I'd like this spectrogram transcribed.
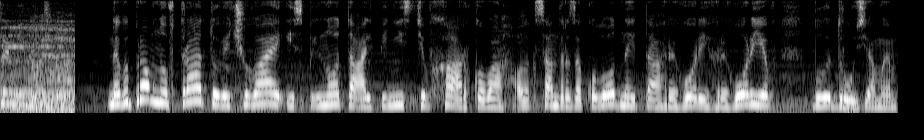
не замінить. Невиправну втрату відчуває і спільнота альпіністів Харкова. Олександр Заколодний та Григорій Григор'єв були друзями,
